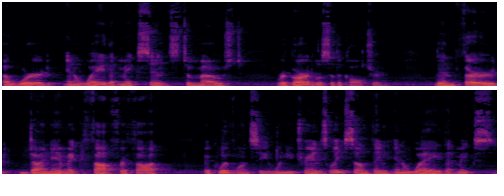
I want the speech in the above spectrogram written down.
a word in a way that makes sense to most, regardless of the culture. Then third, dynamic thought for thought equivalency, when you translate something in a way that makes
